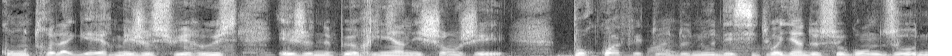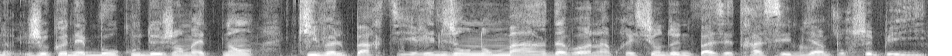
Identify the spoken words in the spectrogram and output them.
contre la guerre, mais je suis russe et je ne peux rien y changer. Pourquoi fait-on de nous des citoyens de seconde zone? Je connais beaucoup de gens maintenant qui veulent partir. Ils en ont marre d'avoir l'impression de ne pas être assez bien pour ce pays.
